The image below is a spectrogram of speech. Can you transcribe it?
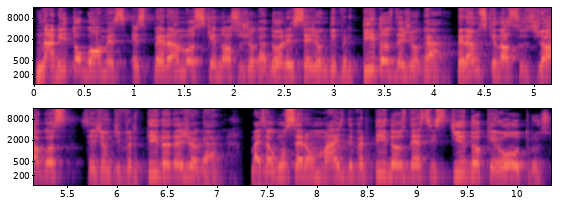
Narito Gomes, esperamos que nossos jogadores sejam divertidos de jogar. Esperamos que nossos jogos sejam divertidos de jogar, mas alguns serão mais divertidos de assistir do que outros,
